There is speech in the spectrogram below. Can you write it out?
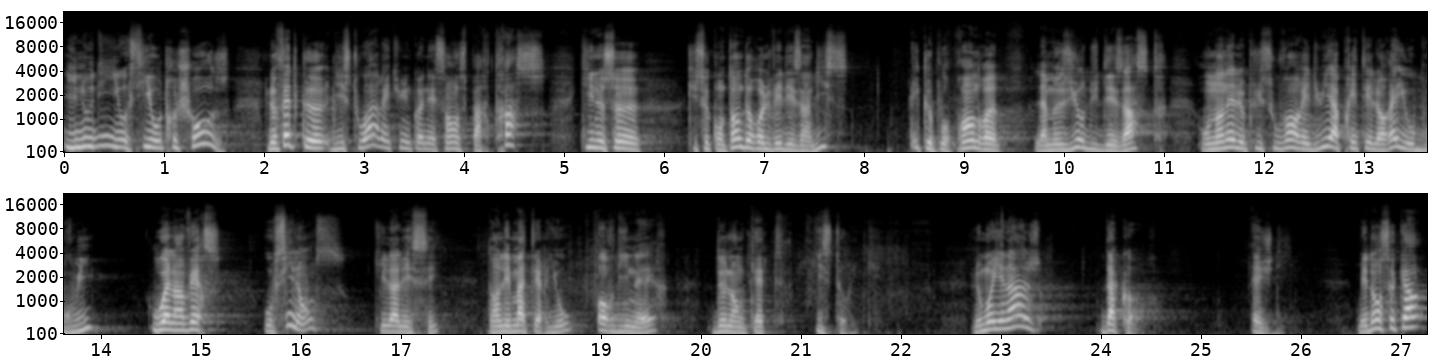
il nous dit aussi autre chose, le fait que l'histoire est une connaissance par traces qui, ne se, qui se contente de relever des indices et que pour prendre la mesure du désastre, on en est le plus souvent réduit à prêter l'oreille au bruit ou à l'inverse au silence qu'il a laissé dans les matériaux ordinaires de l'enquête historique. Le Moyen Âge, d'accord, ai-je dit, mais dans ce cas,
